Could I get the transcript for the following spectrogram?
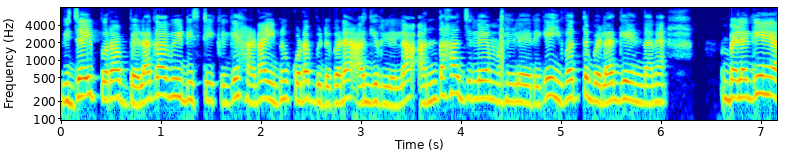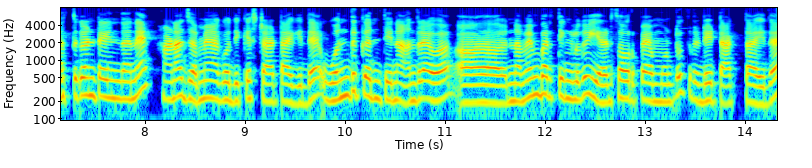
ವಿಜಯಪುರ, ಬೆಳಗಾವಿ ಡಿಸ್ಟಿಕ್ಗೆ ಹಣ ಇನ್ನೂ ಕೂಡ ಬಿಡುಗಡೆ ಆಗಿರಲಿಲ್ಲ. ಅಂತಹ ಜಿಲ್ಲೆಯ ಮಹಿಳೆಯರಿಗೆ ಇವತ್ತು ಬೆಳಗ್ಗೆಯಿಂದನೇ ಬೆಳಗ್ಗೆ ಹತ್ತು ಗಂಟೆಯಿಂದನೇ ಹಣ ಜಮೆ ಆಗೋದಕ್ಕೆ ಸ್ಟಾರ್ಟ್ ಆಗಿದೆ. ಒಂದು ಕಂತಿನ ಅಂದರೆ ನವೆಂಬರ್ ತಿಂಗಳದು ಎರಡು ಸಾವಿರ ರೂಪಾಯಿ ಅಮೌಂಟು ಕ್ರೆಡಿಟ್ ಆಗ್ತಾ ಇದೆ.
